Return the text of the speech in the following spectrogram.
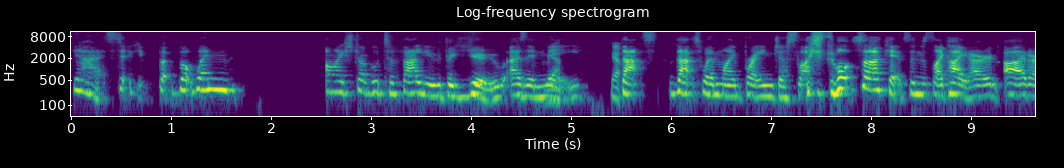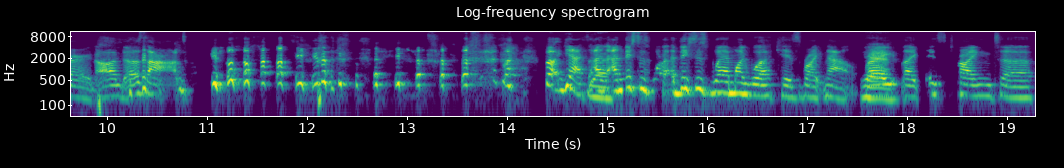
Yeah, but but when I struggle to value the you as in me, Yeah. that's that's when my brain just like short circuits and it's like I don't I don't understand. Like, but yes, and, Yeah. and this is what this is where my work is right now, right? Like it's trying to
